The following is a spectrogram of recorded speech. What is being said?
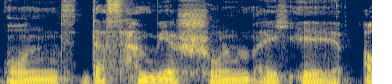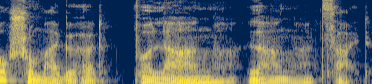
Und das haben wir schon ich, äh, auch schon mal gehört vor langer, langer Zeit.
